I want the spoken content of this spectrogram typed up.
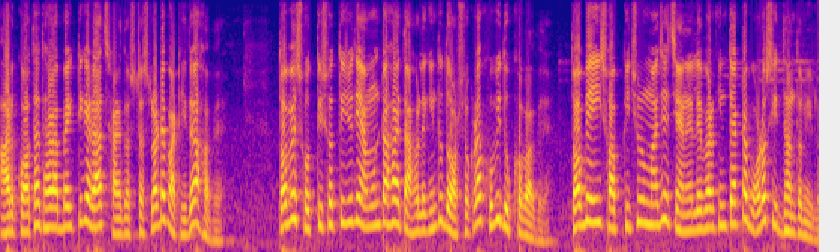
আর কথা ধারাবাহিকটিকে রাত সাড়ে দশটা স্লটে পাঠিয়ে দেওয়া হবে। তবে সত্যি সত্যি যদি এমনটা হয় তাহলে কিন্তু দর্শকরা খুবই দুঃখ পাবে। তবে এই সব কিছুর মাঝে চ্যানেল এবার কিন্তু একটা বড় সিদ্ধান্ত নিল।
